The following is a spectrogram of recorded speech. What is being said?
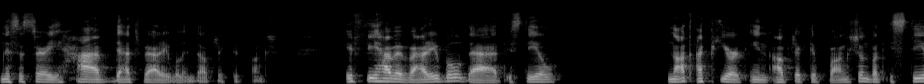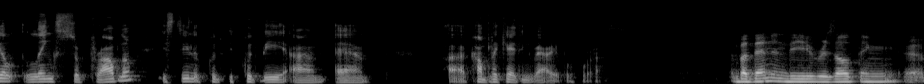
necessarily have that variable in the objective function. If we have a variable that is still not appeared in objective function, but still links to problem, it still could, it could be um, a, a complicating variable for us. But then in the resulting uh,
